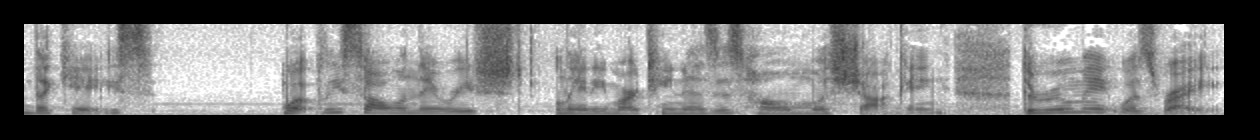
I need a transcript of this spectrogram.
the case, what police saw when they reached Landy Martinez's home was shocking. The roommate was right.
